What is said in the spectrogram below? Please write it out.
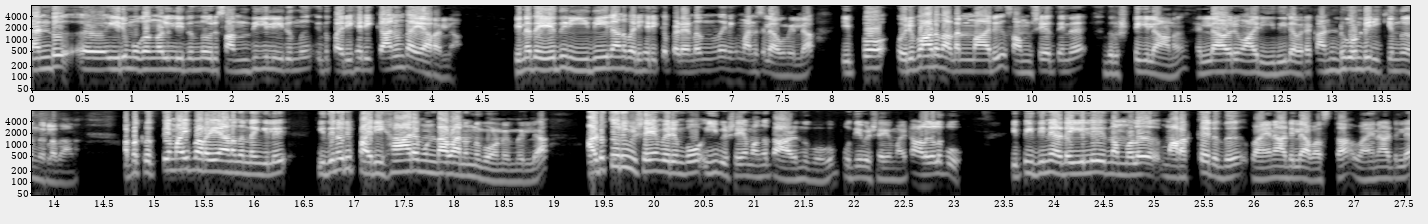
രണ്ട് ഇരുമുഖങ്ങളിൽ ഇരുന്ന് ഒരു സന്ധിയിൽ ഇരുന്ന് ഇത് പരിഹരിക്കാനും തയ്യാറല്ല. പിന്നെ അത് ഏത് രീതിയിലാണ് പരിഹരിക്കപ്പെടേണ്ടതെന്ന് എനിക്ക് മനസ്സിലാവുന്നില്ല. ഇപ്പോ ഒരുപാട് നടന്മാര് സംശയത്തിന്റെ ദൃഷ്ടിയിലാണ് എല്ലാവരും ആ രീതിയിൽ അവരെ കണ്ടുകൊണ്ടിരിക്കുന്നു എന്നുള്ളതാണ്. അപ്പൊ കൃത്യമായി പറയുകയാണെന്നുണ്ടെങ്കിൽ ഇതിനൊരു പരിഹാരം ഉണ്ടാവാനൊന്നും പോകണമെന്നില്ല അടുത്തൊരു വിഷയം വരുമ്പോൾ ഈ വിഷയം അങ്ങ് താഴ്ന്നു പോകും. പുതിയ വിഷയമായിട്ട് ആളുകൾ പോകും. ഇപ്പൊ ഇതിനിടയിൽ നമ്മൾ മറക്കരുത് വയനാട്ടിലെ അവസ്ഥ വയനാട്ടിലെ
